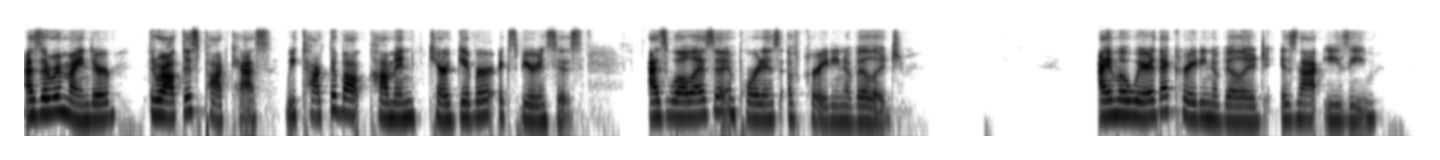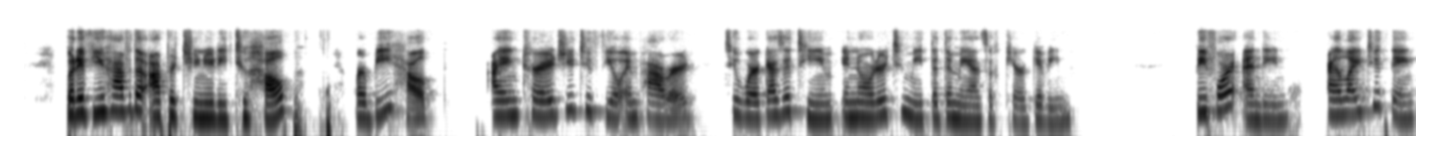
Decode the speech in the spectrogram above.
As a reminder, throughout this podcast, we talked about common caregiver experiences, as well as the importance of creating a village. I am aware that creating a village is not easy, but if you have the opportunity to help or be helped, I encourage you to feel empowered to work as a team in order to meet the demands of caregiving. Before ending, I'd like to thank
